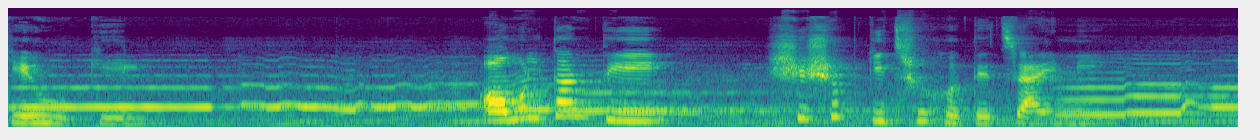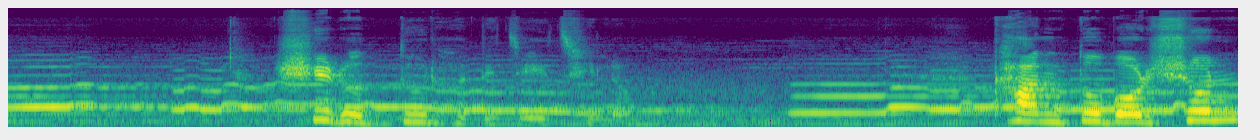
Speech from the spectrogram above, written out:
কেউ উকিল। অমলকান্তি সেসব কিছু হতে চায়নি। সে রোদ্দুর হতে চেয়েছিল। ক্ষান্ত বর্ষণ,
